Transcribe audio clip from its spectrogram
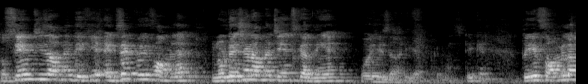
तो सेम चीज़ आपने देखी है एग्जैक्ट वही फॉर्मुला है। नोटेशन आपने चेंज कर दी है, वही चीज़ आ रही है आपके पास, ठीक है? तो ये फॉर्मुला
